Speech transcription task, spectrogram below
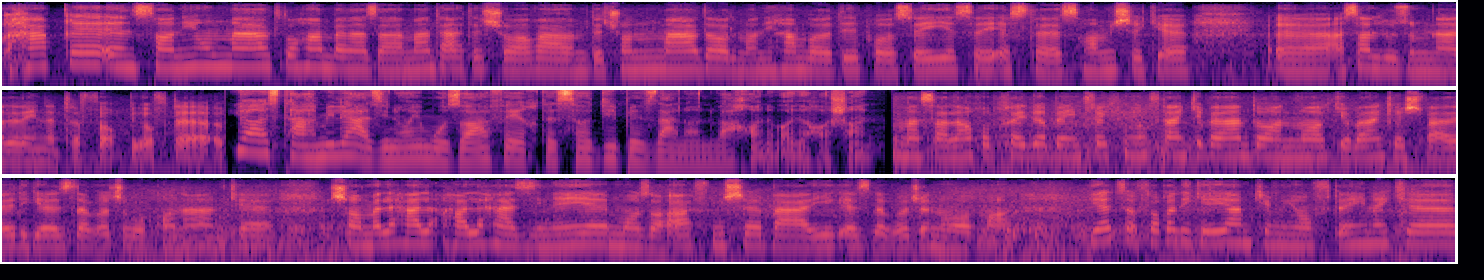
حق انسانی اون مرد رو هم به نظر من تحت شعار قرار میده. چون مرد آلمانی هم وارد پروسه یه سری استرس ها میشه که اصلا لزومی نداره این اتفاق بیفته. یا از تحمیل هزینه های مضاعف اقتصادی به زنان و خانواده هاشان مثلا خب خیلی به این فکر میفتن که برن دانمارک یا برن کشورهای دیگه ازدواج بکنن که شامل حال, حال هزینه مضاعف میشه بر یک ازدواج نرمال. یه اتفاق دیگه ای هم که میفته اینه که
